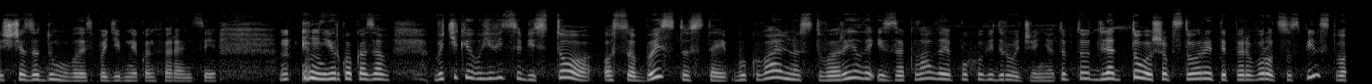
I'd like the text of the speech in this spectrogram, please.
ще задумувались подібні конференції. Юрко казав, ви тільки уявіть собі, 100 особистостей буквально створили і заклали епоху відродження. Тобто для того, щоб створити переворот суспільства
